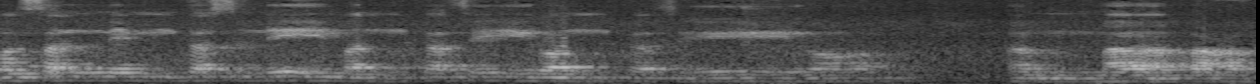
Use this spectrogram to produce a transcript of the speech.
وسلم تسليما كثيرا كثيرا. أما بعد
